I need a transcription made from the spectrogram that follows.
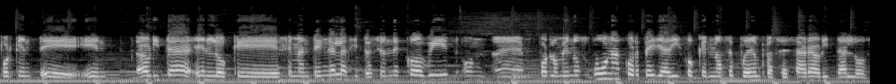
porque eh, en ahorita en lo que se mantenga la situación de COVID, eh, por lo menos una corte ya dijo que no se pueden procesar ahorita los,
